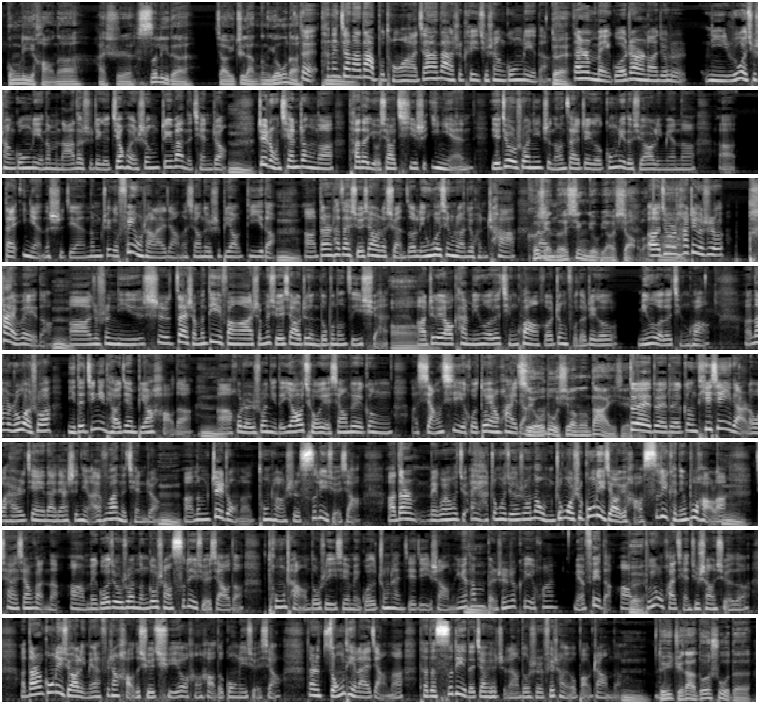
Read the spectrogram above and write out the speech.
公立好呢，还是私立的教育质量更优呢？对，它跟加拿大不同啊，加拿大是可以去上公立的。对，但是美国这儿呢，就是。你如果去上公立，那么拿的是这个交换生 J one 的签证。嗯，这种签证呢，它的有效期是一年，也就是说，你只能在这个公立的学校里面呢，啊，待一年的时间。那么这个费用上来讲呢，相对是比较低的。嗯，啊，但是它在学校的选择灵活性上就很差，可选择性就比较小了。呃，就是它这个是派位的，啊，就是你是在什么地方啊，什么学校，这个你都不能自己选。啊，这个要看名额的情况和政府的这个名额的情况。啊，那么如果说你的经济条件比较好的，啊，或者是说你的要求也相对更啊详细或多元化一点，自由度希望更大一些，对对对，更贴心一点的，我还是建议大家申请 F one 的签证。嗯啊，那么这种呢，通常是私立学校啊，但是美国人会觉得，哎呀，中国觉得说，那我们中国是公立教育好，私立肯定不好了。嗯，恰恰相反的啊，美国就是说能够上私立学校的，通常都是一些美国的中产阶级以上的，因为他们本身是可以花免费的啊，不用花钱去上学的啊。当然，公立学校里面。非常好的学区也有很好的公立学校，但是总体来讲呢，它的私立的教学质量都是非常有保障的。嗯，对于绝大多数的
